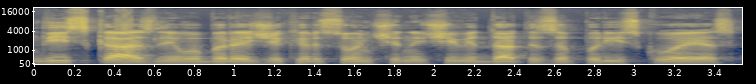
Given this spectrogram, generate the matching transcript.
війська з лівобережжя Херсонщини чи віддати Запорізьку АЕС?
